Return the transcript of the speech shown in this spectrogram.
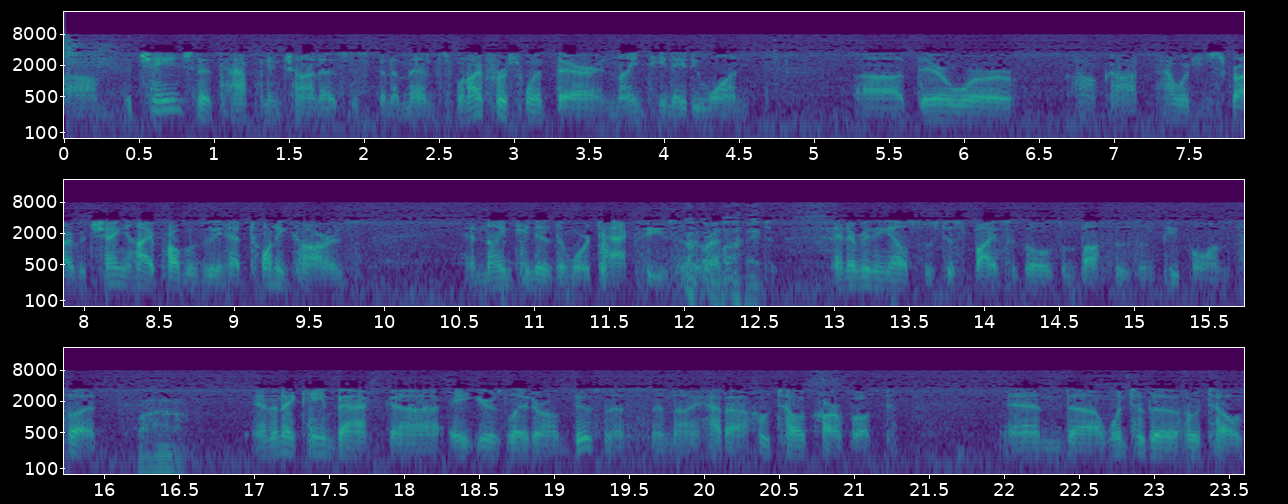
Um, the change that's happened in China has just been immense. When I first went there in 1981, uh, there were oh god, how would you describe it? Shanghai probably had 20 cars, and 19 of them were taxis, and the rest, and everything else was just bicycles and buses and people on foot. Wow. And then I came back uh, eight years later on business, and I had a hotel car booked and uh, went to the hotel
